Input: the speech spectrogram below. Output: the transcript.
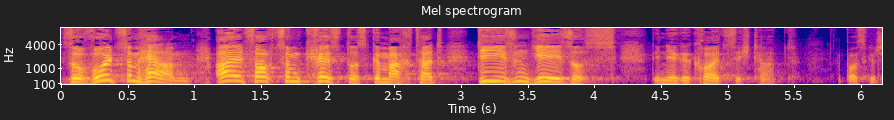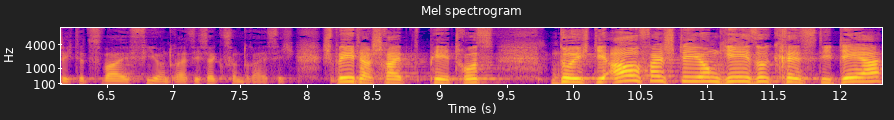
sowohl zum Herrn als auch zum Christus gemacht hat, diesen Jesus, den ihr gekreuzigt habt. Apostelgeschichte 2, 34, 36. Später schreibt Petrus, durch die Auferstehung Jesu Christi, der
